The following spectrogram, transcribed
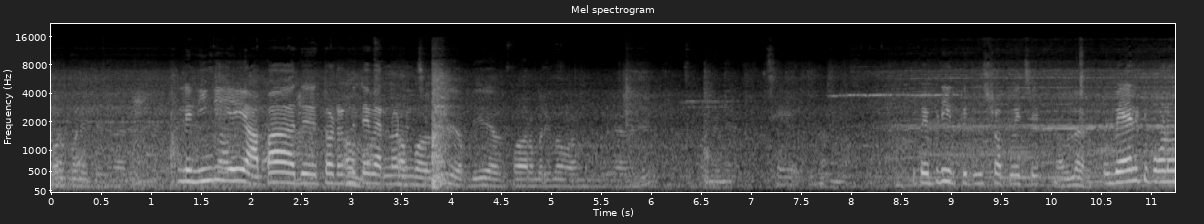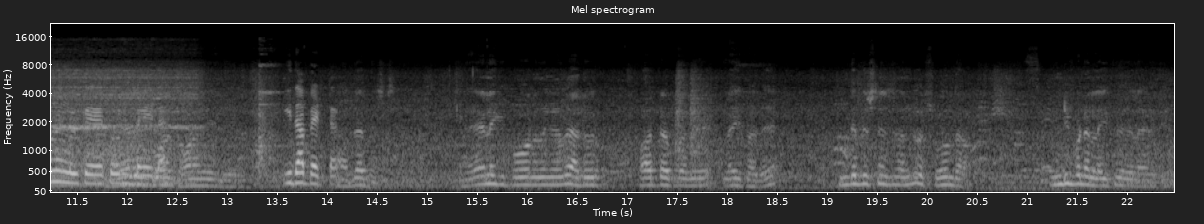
ஒர்க் பண்ணிட்டு இருந்தாரு இல்லை நீங்கள் ஏன் அப்பா அது தொடர்ந்துட்டே வரணும்னு அப்பா வந்து அப்படியே பாரம்பரியமாக வரணுங்கிறதுக்காக பண்ணினேன் சரி இப்போ எப்படி இருக்குது ஜூஸ் ஷாப் வச்சு? நல்லா இருக்கு. வேலைக்கு போகணும்னு உங்களுக்கு தோணல இல்லை? தோணவே இல்லையே. இதா பெட்டர் அதுதான் பெஸ்ட் வேலைக்கு போகிறதுங்கிறது அது ஒரு பார்ட் ஆஃப் அது லைஃப் அது. இந்த பிஸ்னஸ் வந்து ஒரு சுதந்திரம் இண்டிபெண்ட் லைஃப் இதில் இருக்குது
